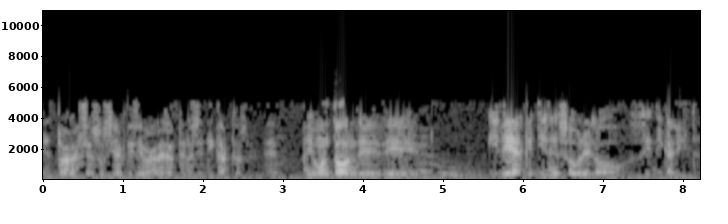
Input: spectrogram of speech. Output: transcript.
en toda la acción social que llevan adelante los sindicatos. ¿eh? Hay un montón de, de ideas que tienen sobre los sindicalistas.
